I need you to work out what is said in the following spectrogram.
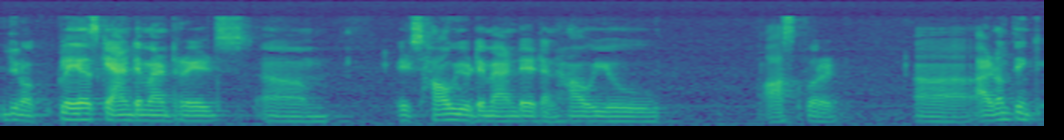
you know players can demand trades. Um, it's how you demand it and how you ask for it. Uh, I don't think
